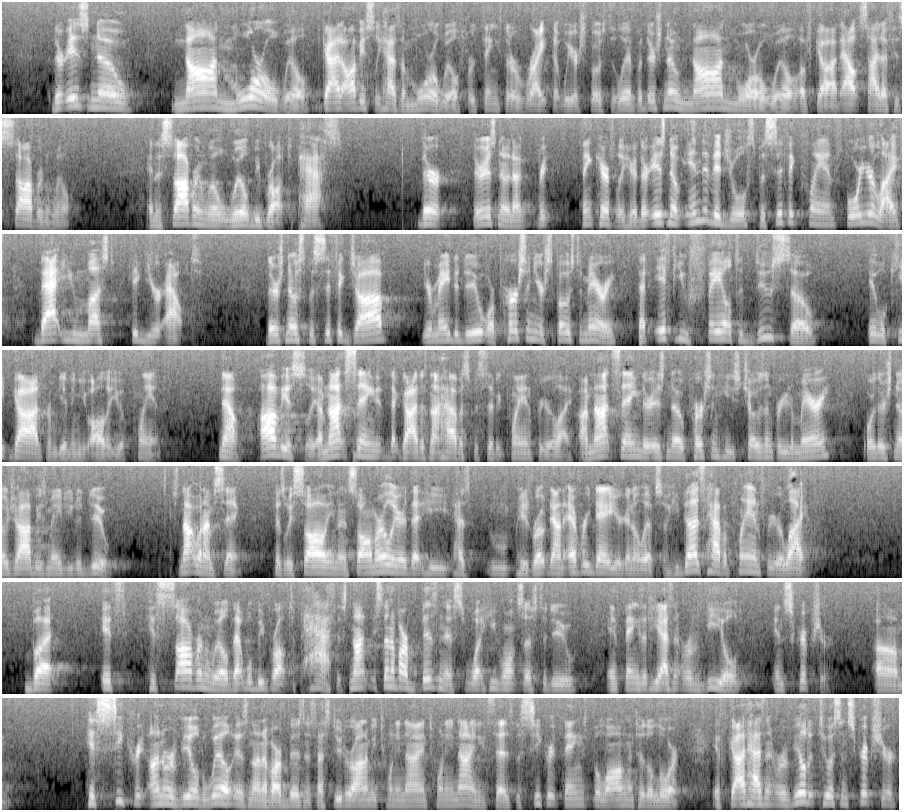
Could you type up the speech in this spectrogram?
There is no non moral will. God obviously has a moral will for things that are right that we are supposed to live, but there's no non moral will of God outside of His sovereign will. And the sovereign will will be brought to pass. There, there is no, now, think carefully here, there is no individual specific plan for your life that you must figure out. There's no specific job, you're made to do or person you're supposed to marry that if you fail to do so, it will keep God from giving you all that you have planned. Now, obviously, I'm not saying that God does not have a specific plan for your life. I'm not saying there is no person he's chosen for you to marry or there's no job he's made you to do. It's not what I'm saying. Because we saw, you know, in Psalm earlier that he has he's wrote down every day you're going to live. So he does have a plan for your life. But it's his sovereign will that will be brought to pass. It's not it's none of our business what he wants us to do in things that he hasn't revealed in Scripture. Um, his secret, unrevealed will is none of our business. That's Deuteronomy 29 29. He says, The secret things belong unto the Lord. If God hasn't revealed it to us in Scripture,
